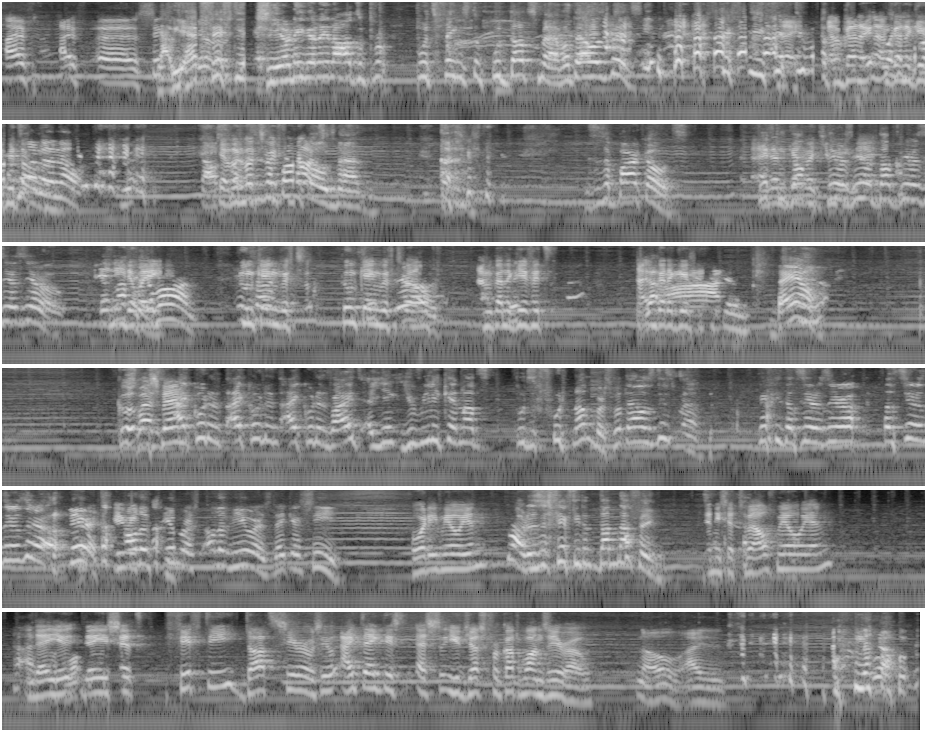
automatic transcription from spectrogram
I've, I've, uh, 60 Now you had 50 actually. You don't even know how to pr- put things to put dots, man. What the hell is this? 50, 50 what? I'm gonna, I'm Like gonna give it to No, to no, no. Now, Yeah, but this is a barcode, man. this is a barcode. I don't 50 get dot what you mean. zero dot zero zero zero. There's nothing. way- Come on. Koen came with, tw- Koen came with 12. I'm gonna give it. I'm gonna give it. Bam! Koen. Sven, I couldn't, I couldn't, I couldn't write. Uh, you, you really cannot put foot numbers. What the hell is this, man? 50 dot zero zero dot zero zero zero. Here, all the viewers, all the viewers, they can see. 40 million. No, this is 50 dot dot nothing. Then he said 12 million. And then you, then you said 50.00. I take this as you just forgot one zero. No, I. no,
